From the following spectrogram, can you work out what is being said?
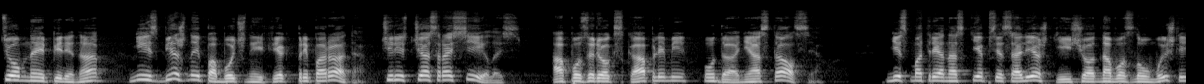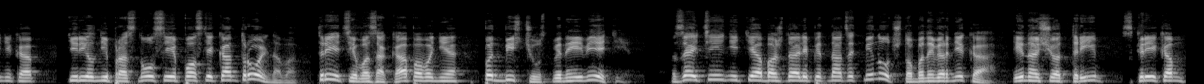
Темная пелена неизбежный побочный эффект препарата. Через час рассеялась, а пузырек с каплями у Дани остался. Несмотря на скепсис Олежки еще одного злоумышленника, Кирилл не проснулся и после контрольного, третьего закапывания под бесчувственные веки. Затейники обождали 15 минут, чтобы наверняка, и на счет три с криком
